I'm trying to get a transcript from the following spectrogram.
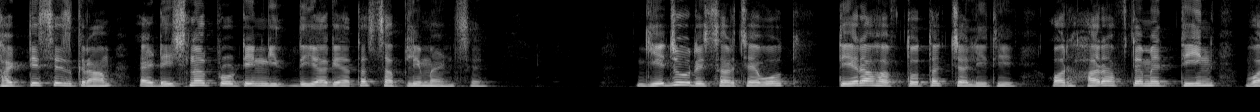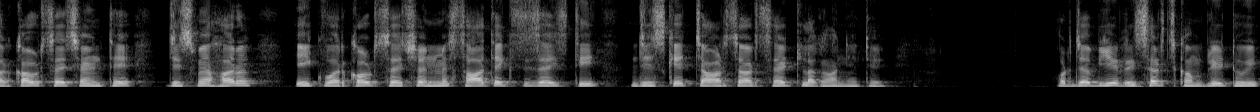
36 ग्राम एडिशनल प्रोटीन दिया गया था सप्लीमेंट से। ये जो रिसर्च है वो तेरह हफ्तों तक चली थी और हर हफ़्ते में तीन वर्कआउट सेशन थे, जिसमें हर एक वर्कआउट सेशन में सात एक्सरसाइज थी, जिसके चार चार सेट लगाने थे। और जब ये रिसर्च कंप्लीट हुई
